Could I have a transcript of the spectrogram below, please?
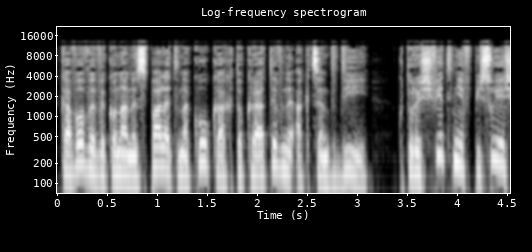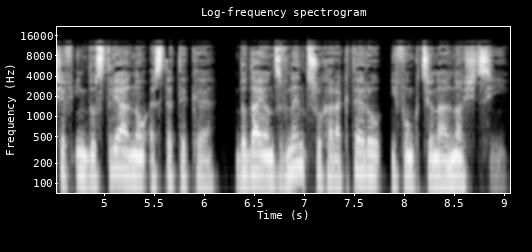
kawowy wykonany z palet na kółkach to kreatywny akcent D, który świetnie wpisuje się w industrialną estetykę, dodając wnętrzu charakteru i funkcjonalności.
